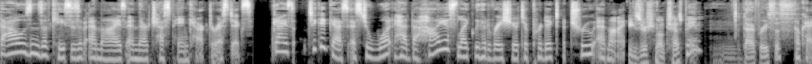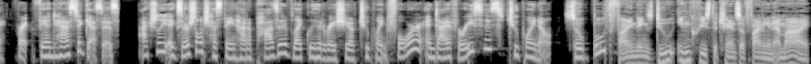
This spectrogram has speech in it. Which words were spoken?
thousands of cases of MIs and their chest pain characteristics. Guys, take a guess as to what had the highest likelihood ratio to predict a true MI. Exertional chest pain? Mm, diaphoresis? Okay, right. Fantastic guesses. Actually, exertional chest pain had a positive likelihood ratio of 2.4 and diaphoresis 2.0. So both findings do increase the chance of finding an MI,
